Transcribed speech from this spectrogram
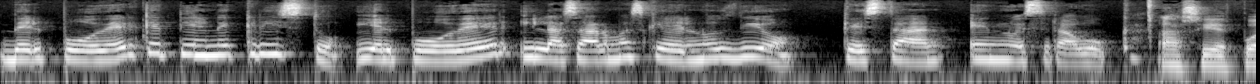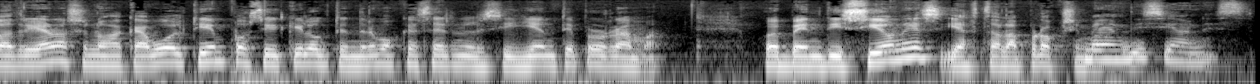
del poder que tiene Cristo y el poder y las armas que Él nos dio que están en nuestra boca. Así es, pues Adriana, se nos acabó el tiempo, así que lo tendremos que hacer en el siguiente programa. Pues bendiciones y hasta la próxima. Bendiciones.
